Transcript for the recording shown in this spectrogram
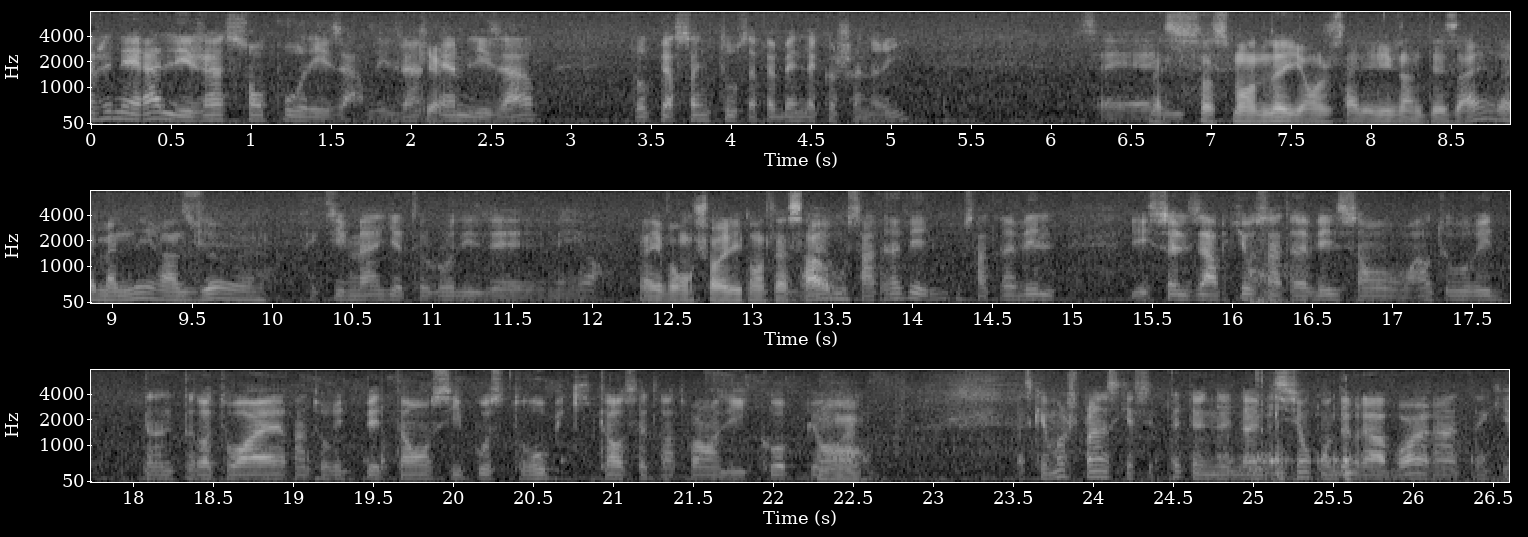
en général, les gens sont pour les arbres. Les gens aiment les arbres. D'autres personnes que ça fait bien de la cochonnerie. Mais ça, ce monde-là, ils ont juste à aller vivre dans le désert, là, maintenant, rendu là. euh. Effectivement, il y a toujours des. mais, bon. Là, ils vont chialer contre le sable. Au centre-ville. Au centre-ville, les seuls arbres qu'il y a au centre-ville sont entourés dans le trottoir, entourés de béton. S'ils poussent trop puis qu'ils cassent le trottoir, on les coupe. Puis on... Ouais. Parce que moi, je pense que c'est peut-être une, une ambition qu'on devrait avoir en tant que,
